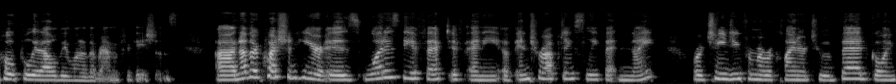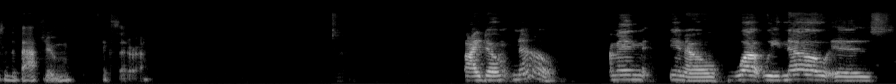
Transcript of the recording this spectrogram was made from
hopefully that will be one of the ramifications uh, another question here is what is the effect, if any, of interrupting sleep at night or changing from a recliner to a bed, going to the bathroom, etc.? I don't know. I mean, you know, what we know is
